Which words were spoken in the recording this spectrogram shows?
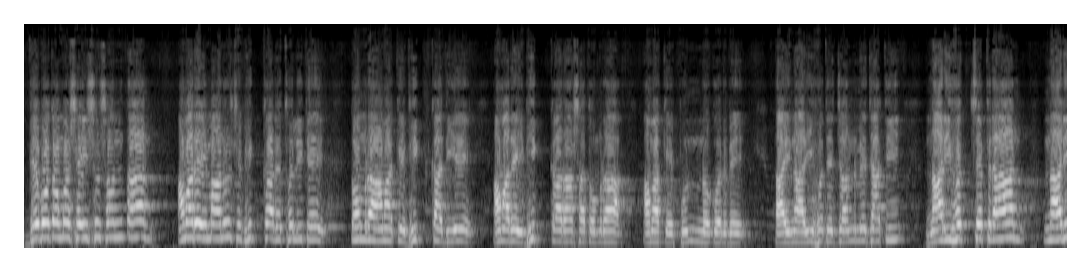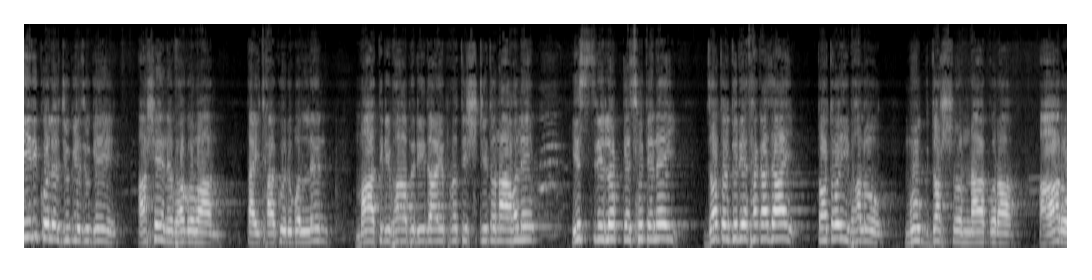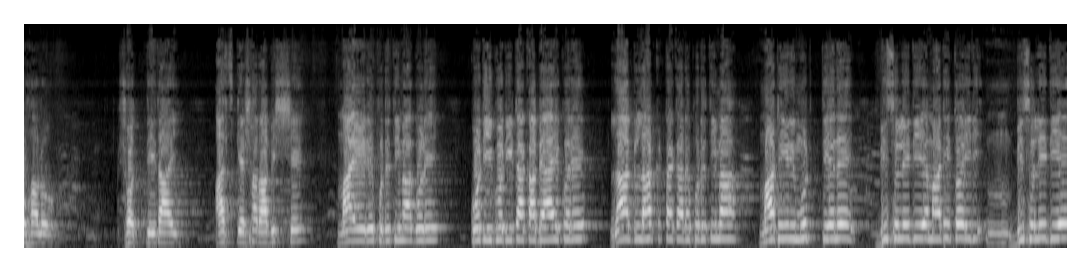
দেবতম সেই সুসন্তান, আমার এই মানুষ ভিক্ষার থলিতে, তোমরা আমাকে ভিক্ষা দিয়ে, আমার এই ভিক্ষার আশা তোমরা আমাকে পূর্ণ করবে। তাই নারী হতে জন্মে জাতি, নারী হচ্ছে প্রাণ, নারীর কোলে যুগে যুগে আসেন ভগবান। তাই ঠাকুর বললেন, মাতৃভাব হৃদয়ে প্রতিষ্ঠিত না হলে স্ত্রী লোককে ছুটে নেই, যত দূরে থাকা যায় ততই ভালো, মুখ দর্শন না করা আরও ভালো। সত্যি তাই, আজকে সারা বিশ্বে মায়ের প্রতিমা গড়ে কোটি কোটি টাকা ব্যয় করে লাখ লাখ টাকার প্রতিমা মাটির মূর্তি এনে বিচুলি দিয়ে মাটি তৈরি বিচুলি দিয়ে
